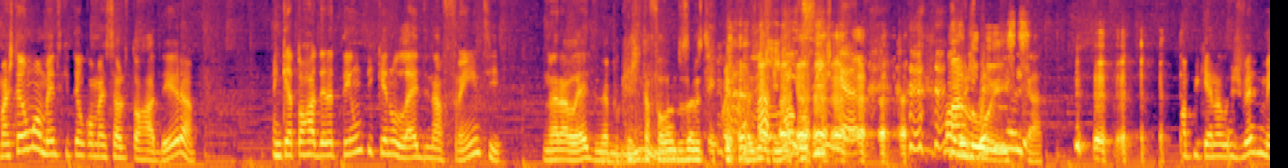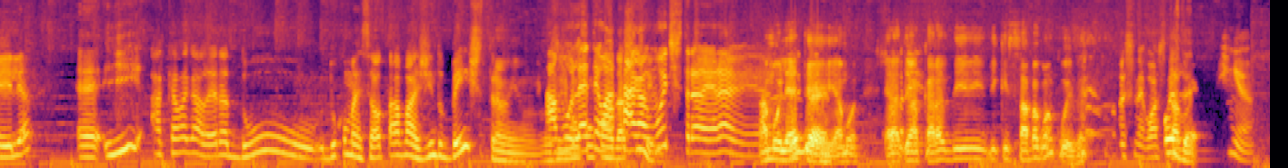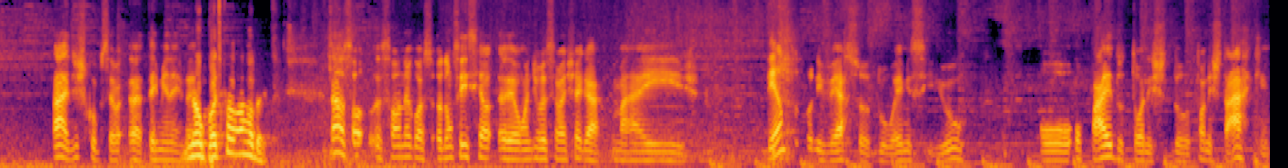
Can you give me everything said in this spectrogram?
Mas tem um momento que tem um comercial de torradeira em que a torradeira tem um pequeno LED na frente. Não era LED, né? Porque a gente tá falando dos anos 50, mas Uma enfim. uma luz- luzinha. Uma luz. uma pequena luz vermelha. É, e aquela galera do, do comercial tava agindo bem estranho. Vocês A mulher tem uma cara comigo. muito estranha, né, amigo? A mulher Pois é. tem. a mu- ela tem uma cara de, de que sabe alguma coisa. Esse negócio Pois da é. luzinha. Ah, desculpa, você vai... ah, termina aí, velho. Não, pode falar, Roberto. Não, só, só um negócio. Eu não sei se é, é onde você vai chegar, mas dentro do universo do MCU, o, o pai do Tony, do Tony Stark,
